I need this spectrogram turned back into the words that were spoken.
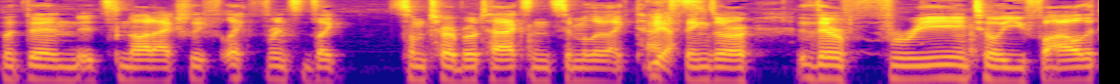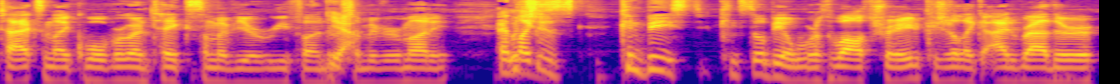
but then it's not actually like for instance like some TurboTax and similar like tax Yes. things are they're free until you file the tax and like well we're going to take some of your refund or Yeah. some of your money, and which like is can be can still be a worthwhile trade because you're like I'd rather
